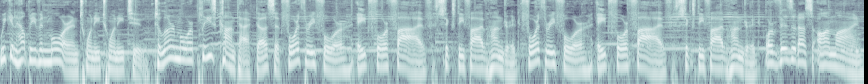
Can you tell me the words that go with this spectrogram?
We can help even more in 2022. To learn more, please contact us at 434 845 6500, 434 845 6500, or visit us online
